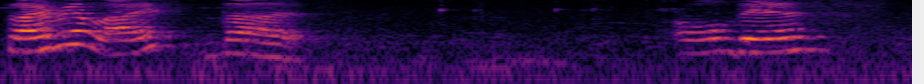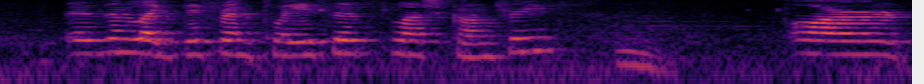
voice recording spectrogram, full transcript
So I realized that all this is in like different places slash countries. Hmm. Or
